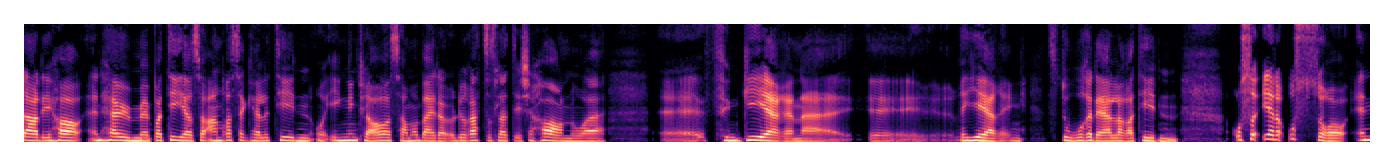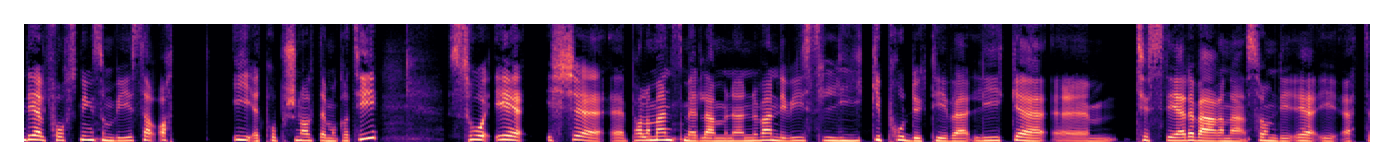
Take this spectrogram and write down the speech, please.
der de har en haug med partier som endrer seg hele tiden, og ingen klarer å samarbeide, og du rett og slett ikke har noe Eh, fungerende eh, regjering store deler av tiden. Og så er det også en del forskning som viser at i et proporsjonalt demokrati så er ikke eh, parlamentsmedlemmene nødvendigvis like produktive, like eh, tilstedeværende som de er i et,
